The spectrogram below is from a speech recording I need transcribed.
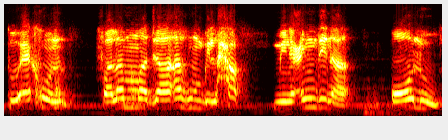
তো এখন, ফালাম্মা যা আহুম বিল হাক মিন ইন্দিনা অলু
